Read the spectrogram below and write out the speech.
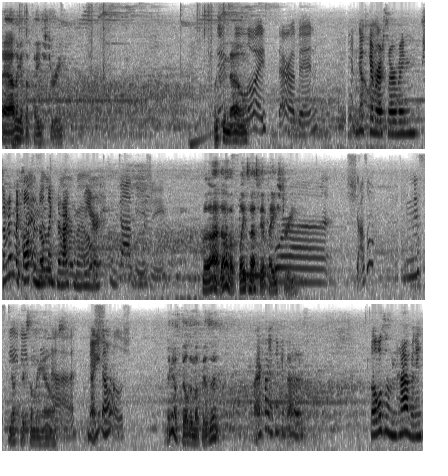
Yeah, I think it's a pastry. At least we know. Lois Sarabin. You know just give her a serving. For some reason the college and milk thing's been acting Farbo. weird. But I don't have a plate, so it has to be a pastry. Or, uh, Shazzle? Miss You have to pick something else. Luna. No, you don't. Shelsh. They're gonna fill them up, is it? I probably think it does. Bubbles doesn't have any.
